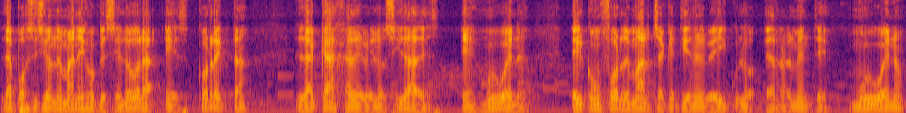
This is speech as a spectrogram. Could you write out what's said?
La posición de manejo que se logra es correcta, la caja de velocidades es muy buena, el confort de marcha que tiene el vehículo es realmente muy bueno,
